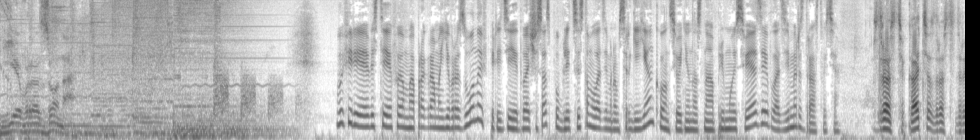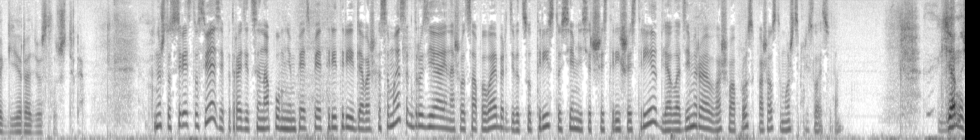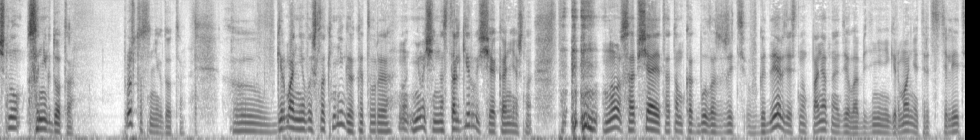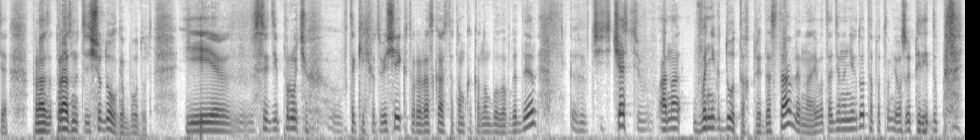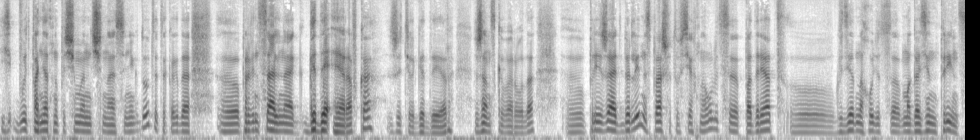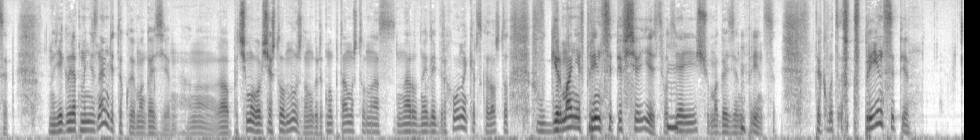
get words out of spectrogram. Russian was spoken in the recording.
Еврозона. В эфире Вести ФМ программа Еврозона. Впереди два часа с публицистом Владимиром Сергеенко. Он сегодня у нас на прямой связи. Владимир, здравствуйте. Здравствуйте, Катя. Здравствуйте, дорогие радиослушатели. Ну что, средства связи, по традиции напомним, 5533 для ваших смс друзья, и наш WhatsApp и Viber 903 170 6363. Для Владимира ваши вопросы, пожалуйста, можете присылать сюда. Я начну с анекдота. Просто с анекдота. Э, в Германии вышла книга, которая ну, не очень ностальгирующая, конечно, но сообщает о том, как было жить в ГДР. Здесь, ну, понятное дело, объединение Германии, 30-летие, праздновать еще долго будут. И среди прочих таких вот вещей, которые рассказывают о том, как оно было в ГДР, часть она в анекдотах предоставлена. И вот один анекдот, а потом я уже перейду, и будет понятно, почему я начинаю с анекдота. Это когда э, провинциальная ГДРовка, житель ГДР, женского рода, э, приезжает в Берлин и спрашивает у всех на улице подряд, э, где находится магазин «Принцип». Ну, ей говорят, мы не знаем, где такой магазин. Она, а почему вообще, что вам нужно? Он говорит, ну, потому что у нас народный лидер Хонекер сказал, что в Германии, в принципе, все есть. Вот mm-hmm. я и ищу магазин «Принцип». Так вот, в принципе,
